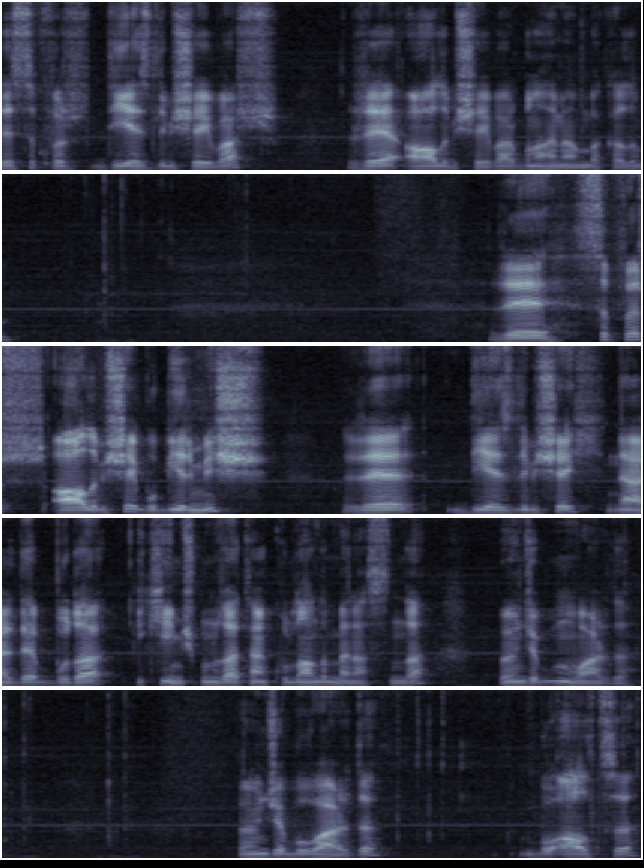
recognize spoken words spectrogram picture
R0 diyezli bir şey var. R A'lı bir şey var. Buna hemen bakalım. R0 A'lı bir şey bu 1'miş. R diyezli bir şey nerede? Bu da 2'ymiş. Bunu zaten kullandım ben aslında. Önce bu mu vardı? Önce bu vardı. Bu 6.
